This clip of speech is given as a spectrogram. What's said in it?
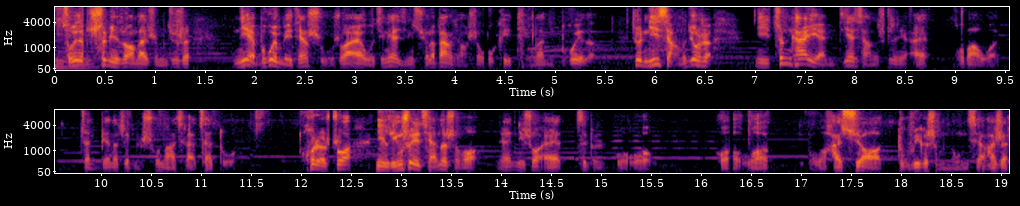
所谓的痴迷状态是什么？就是你也不会每天数说，哎，我今天已经学了半个小时，我可以停了。你不会的。就你想的就是，你睁开眼，你今天想的事情，哎，我把我枕边的这本书拿起来再读。或者说你临睡前的时候，哎，你说，哎，这本我我我我我还需要读一个什么东西啊？还是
